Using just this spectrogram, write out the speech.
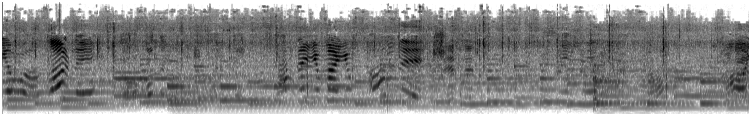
Mają ogony. No, ogony komiczne mają. One nie mają ogony. Żywy. Ale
